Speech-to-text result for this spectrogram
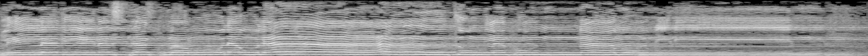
للذين استكبروا لولا أنتم لكنا مؤمنين.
